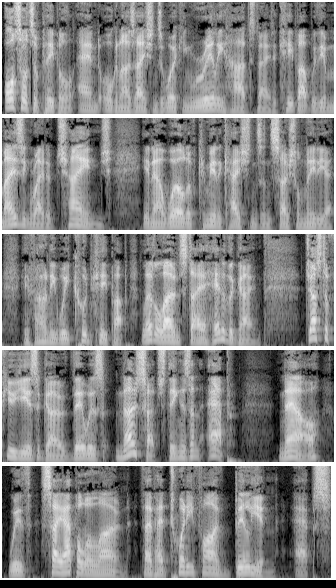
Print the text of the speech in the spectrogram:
All sorts of people and organisations are working really hard today to keep up with the amazing rate of change in our world of communications and social media. If only we could keep up, let alone stay ahead of the game. Just a few years ago, there was no such thing as an app. Now, with, say, Apple alone, they've had 25 billion apps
